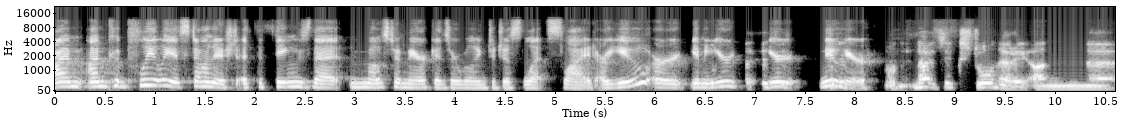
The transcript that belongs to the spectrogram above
I'm I'm completely astonished at the things that most Americans are willing to just let slide. Are you? Or I mean, you're you're new here. No, it's extraordinary. On uh,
